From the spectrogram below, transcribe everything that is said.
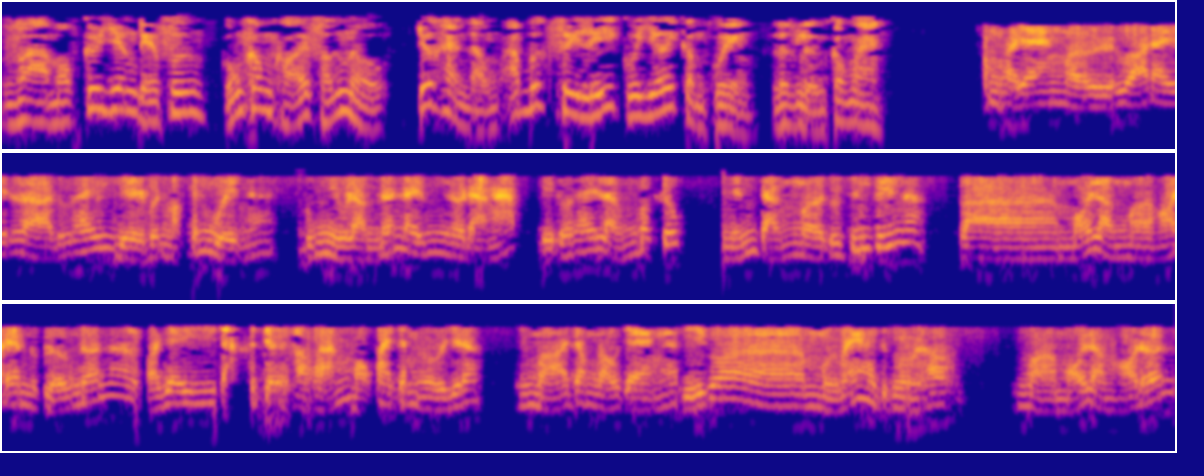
Và một cư dân địa phương cũng không khỏi phẫn nộ trước hành động áp bức phi lý của giới cầm quyền lực lượng công an. Trong thời gian mà tôi ở đây là tôi thấy về bên mặt chính quyền á cũng nhiều lần đến đây cũng như là đàn áp thì tôi thấy là cũng bất xúc những trận mà tôi chứng kiến đó là mỗi lần mà họ đem lực lượng đến đó, họ dây chặt hết trơn là khoảng một hai trăm người vậy đó. Nhưng mà ở trong đạo tràng chỉ có ờ, mười mấy hai chục người thôi. Nhưng mà mỗi lần họ đến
